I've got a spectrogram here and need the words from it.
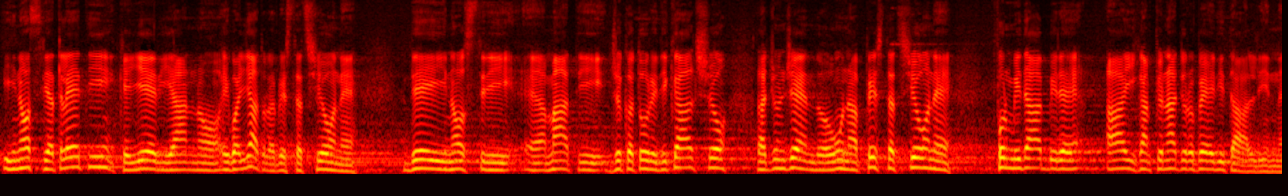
i nostri atleti che ieri hanno eguagliato la prestazione dei nostri eh, amati giocatori di calcio raggiungendo una prestazione formidabile ai campionati europei di Tallinn.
